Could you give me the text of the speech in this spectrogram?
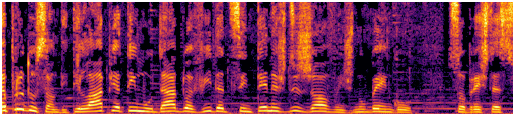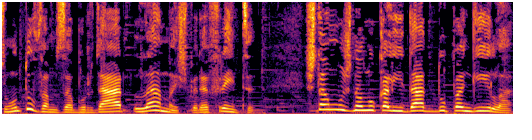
A produção de tilápia tem mudado a vida de centenas de jovens no Bengo. Sobre este assunto, vamos abordar lá mais para frente. Estamos na localidade do Panguila.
